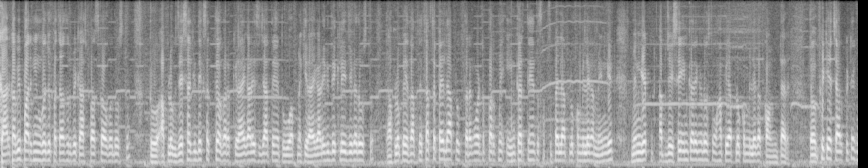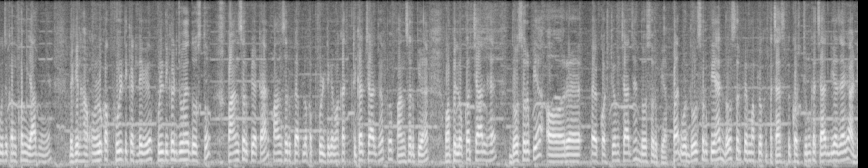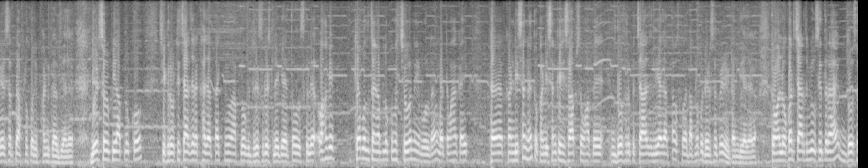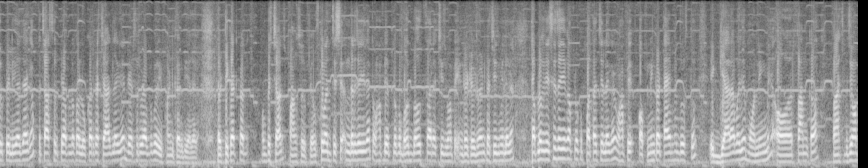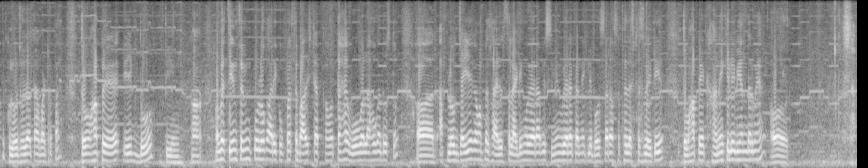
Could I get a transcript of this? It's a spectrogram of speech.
कार का भी पार्किंग होगा जो पचास रुपये के आसपास का होगा दोस्तों। तो आप लोग जैसा कि देख सकते हो, अगर आप किराए गाड़ी से जाते हैं तो वो अपना किराए गाड़ी भी देख लीजिएगा दोस्तों। तो आप लोग के हिसाब से सबसे पहले आप लोग तरंग वाटर पार्क में इन करते हैं तो सबसे पहले आप लोग को मिलेगा मेन गेट मेन गेट आप जैसे इन करेंगे दोस्तों, वहाँ पर आप लोग को मिलेगा काउंटर तो फिट या चार फिट है, मुझे कन्फर्म याद नहीं है। लेकिन हाँ उन लोग का फुल टिकट लगेगा। फुल टिकट जो है दोस्तों, पाँच सौ रुपये का है। पाँच सौ रुपये आप लोग का फुल टिकट वहाँ का टिकट चार्ज है, वो पाँच सौ रुपया है। वहाँ पे लोकर चार्ज है, दो सौ रुपया और कॉस्ट्यूम चार्ज है, दो सौ रुपया। पर वो दो सौ रुपया है, दो सौ रुपये में आप लोग को पचास रुपये कॉस्ट्यूम का चार्ज लिया जाएगा और डेढ़ सौ रुपये आप लोग को रिफंड कर दिया जाएगा। डेढ़ सौ रुपया आप लोग को सिक्योरिटी चार्ज रखा जाता है क्यों आप लोग ड्रेस व्रेस ले गए तो उसके लिए वहाँ के क्या बोलते हैं आप लोग को? मैं चोर नहीं बोल रहा हूँ बट वहाँ का एक कंडीशन है तो कंडीशन के हिसाब से वहाँ पे दो सौ रुपये चार्ज लिया जाता है, उसके बाद आप लोग को डेढ़ सौ रुपये रिटर्न दिया जाएगा। तो वहाँ लोकर चार्ज भी उसी तरह है, दो सौ रुपये लिया जाएगा, पचास रुपये आप लोग का लोकर का चार्ज लगेगा, डेढ़ सौ रुपये आप लोग को रिफंड कर दिया जाएगा। और टिकट का वहाँ पे चार्ज पाँच सौ रुपये उसके बाद जैसे अंदर जाइएगा तो वहाँ पे आप लोग को बहुत बहुत सारे चीज़ वहाँ पे इंटरटेनमेंट का चीज़ मिलेगा। तो आप लोग जैसे जाइएगा, आप लोग को पता चलेगा, वहाँ पे ओपनिंग का टाइम है दोस्तों ग्यारह बजे मॉर्निंग में, और शाम का पाँच बजे वहाँ पे क्लोज हो जाता है वाटर पार्क तो वहाँ पे एक, दो तीन हाँ। और वह तीन स्विमिंग पूल होगा और एक ऊपर से बारिश टाइप का होता है, वो वाला होगा दोस्तों। और आप लोग जाइएगा वहाँ पर स्लाइडिंग वगैरह भी स्विमिंग वगैरह करने के लिए बहुत सारा फैसिलिटी है। तो वहाँ पर खाने के लिए भी अंदर में है और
